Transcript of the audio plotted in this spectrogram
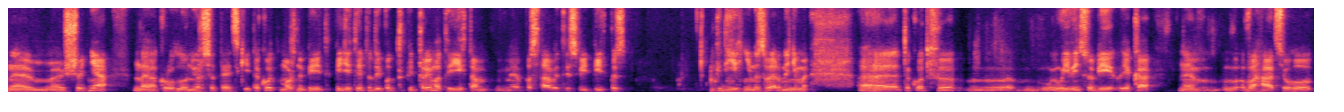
е, щодня на круглоуніверситетській. Так от можна підійти, туди, під- підтримати їх там, поставити свій підпис. Під їхніми зверненнями, Е, так от е, уявіть собі, яка е, вага цього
